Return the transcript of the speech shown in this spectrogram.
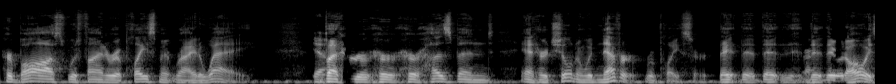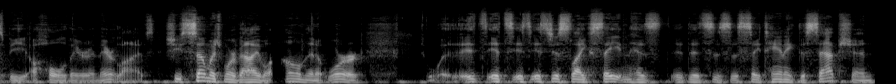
her boss would find a replacement right away. Yeah. But her, her her husband and her children would never replace her. They, they, they, right. there would always be a hole there in their lives. She's so much more valuable at home than at work. It's it's it's, it's just like Satan has. This is a satanic deception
